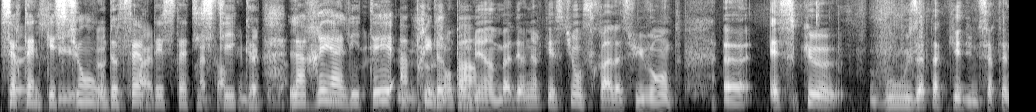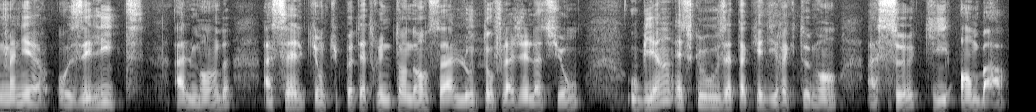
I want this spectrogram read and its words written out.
certaines questions ou de faire des statistiques. La réalité a pris le pas. bien. Ma dernière question sera la suivante. Euh, est-ce que vous vous attaquez d'une certaine manière aux élites allemandes, à celles qui ont eu peut-être une tendance à l'autoflagellation ou bien est-ce que vous vous attaquez directement à ceux qui, en bas,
